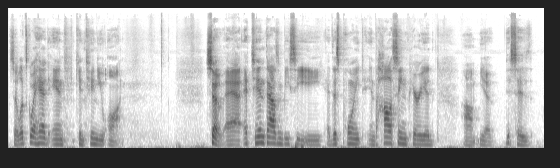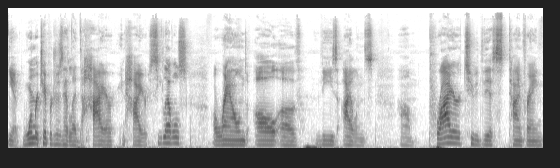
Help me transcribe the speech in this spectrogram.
So let's go ahead and continue on. So at, at 10,000 BCE, at this point in the Holocene period, um, you know, this has, you know, warmer temperatures had led to higher and higher sea levels around all of these islands. Um, prior to this time frame,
